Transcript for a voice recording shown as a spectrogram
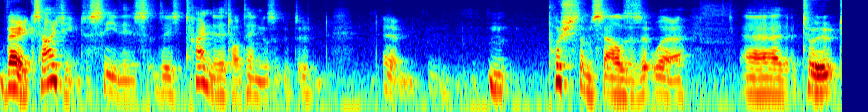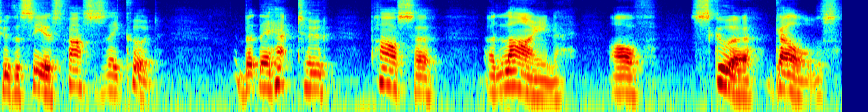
very exciting to see these these tiny little things push themselves, as it were, uh, to to the sea as fast as they could, but they had to pass a, a line of skua gulls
